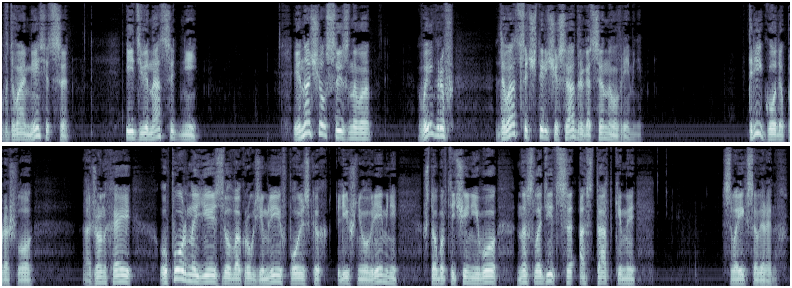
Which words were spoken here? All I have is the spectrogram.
в два месяца и двенадцать дней. И начал с изного, выиграв 24 часа драгоценного времени. Три года прошло, а Джон Хей упорно ездил вокруг Земли в поисках лишнего времени, чтобы в течение его насладиться остатками своих суверенов.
